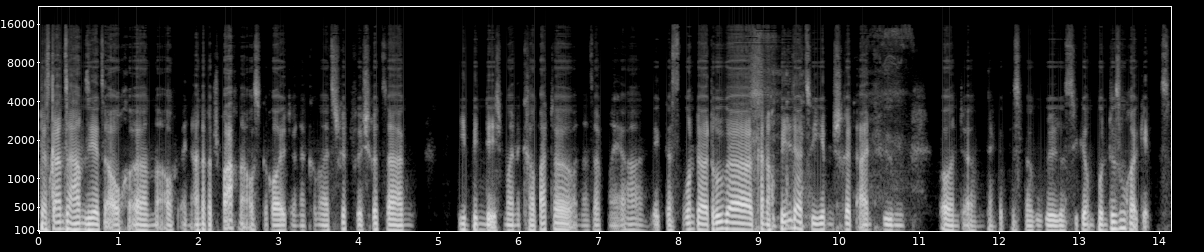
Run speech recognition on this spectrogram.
Das Ganze haben sie jetzt auch ähm, auf in anderen Sprachen ausgerollt und dann kann man jetzt Schritt für Schritt sagen, wie binde ich meine Krawatte und dann sagt man, ja, leg das drunter drüber, kann auch Bilder zu jedem Schritt einfügen und ähm, dann gibt es bei Google lustige und bunte Suchergebnisse.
